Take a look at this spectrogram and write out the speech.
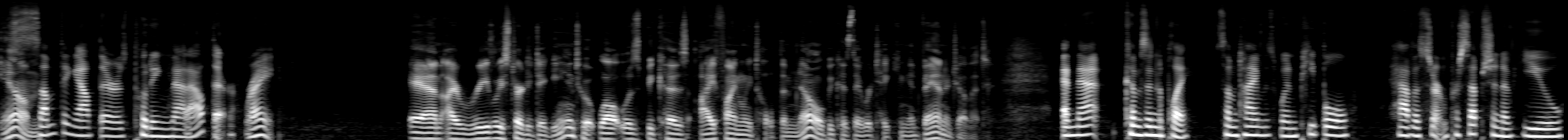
I am. Something out there is putting that out there. Right. And I really started digging into it. Well, it was because I finally told them no because they were taking advantage of it. And that comes into play. Sometimes when people have a certain perception of you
